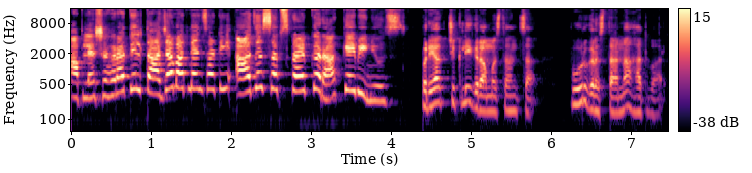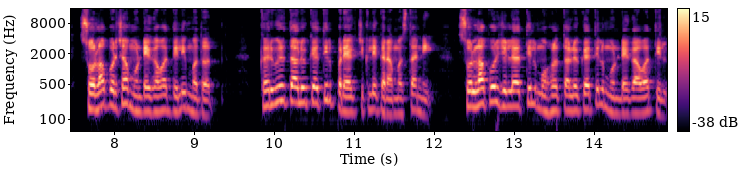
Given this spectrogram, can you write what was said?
आपल्या शहरातील ताज्या बातम्यांसाठी आजच सबस्क्राईब करा K B news Prayag Chikhali ग्रामस्थांचा पूरग्रस्तांना हातभार सोलापूरच्या मुंडे गावात दिली मदत. करवीर तालुक्यातील प्रयाग चिखली ग्रामस्थांनी सोलापूर जिल्ह्यातील मोहोळ तालुक्यातील मुंडे गावातील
